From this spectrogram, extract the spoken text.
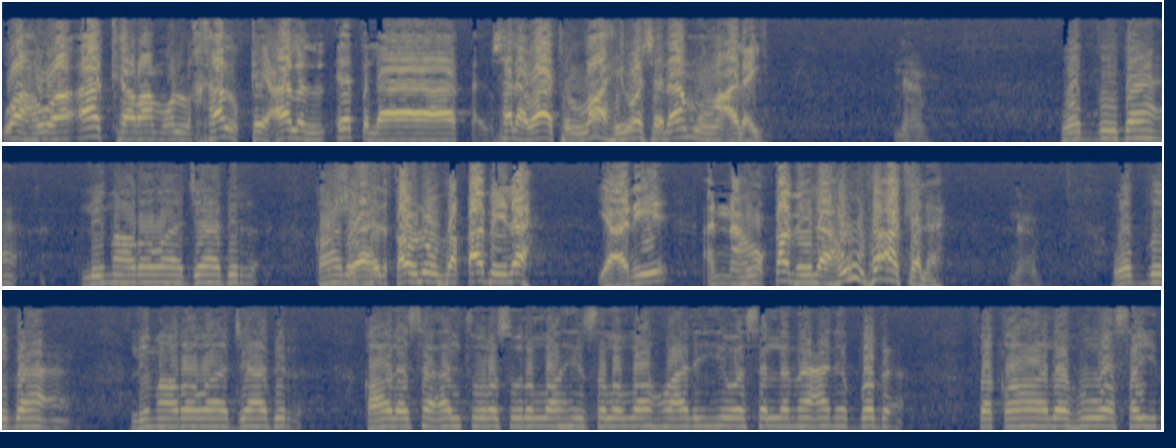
وهو أكرم الخلق على الإطلاق صلوات الله وسلامه عليه. نعم. والضباع لما روى جابر قال قوله فقبله يعني أنه قبله فأكله. نعم. والضباع لما روى جابر قال سألت رسول الله صلى الله عليه وسلم عن الضبع فقال هو صيد.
